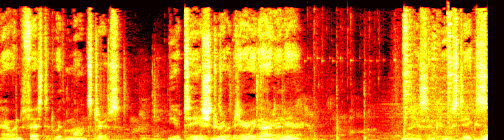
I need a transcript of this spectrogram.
now infested with monsters. Mutations were carried out here. Nice acoustics.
